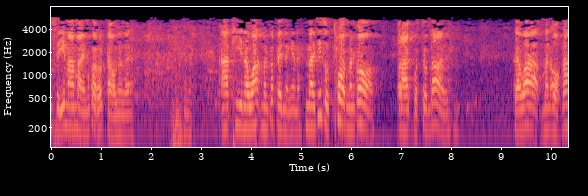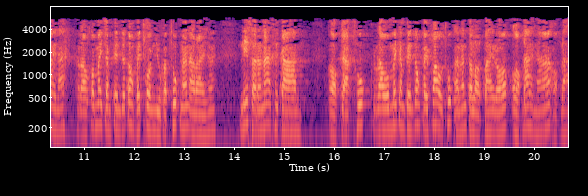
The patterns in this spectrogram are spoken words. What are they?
ำสีมาใหม่ มันก็รถเก่านั่นแหละอาทีนวะ มันก็เป็นอย่างเงี้ยนะในที่สุดโทษมันก็ปรากฏจนได้ แต่ว่ามันออกได้นะ เราก็ไม่จำเป็นจะต้องไปทนอยู่กับทุกนั้นอะไรใช่ไหมนิสรณะคือการ ออกจากทุกเราไม่จำเป็นต้องไปเฝ้าทุกอันนั้นตลอดไปหรอกออกได้นะ ออกได้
